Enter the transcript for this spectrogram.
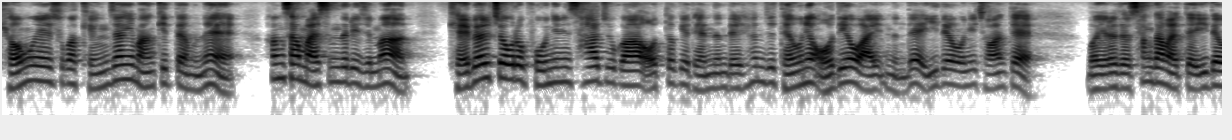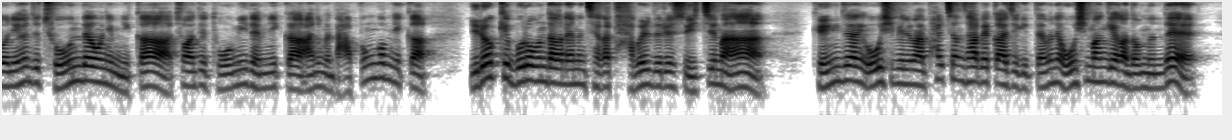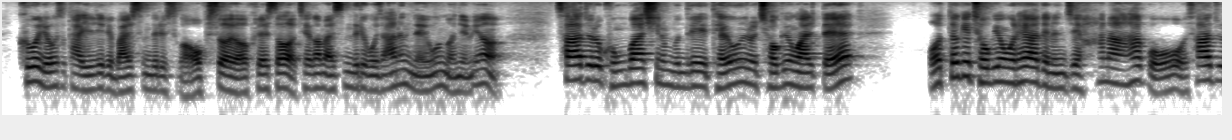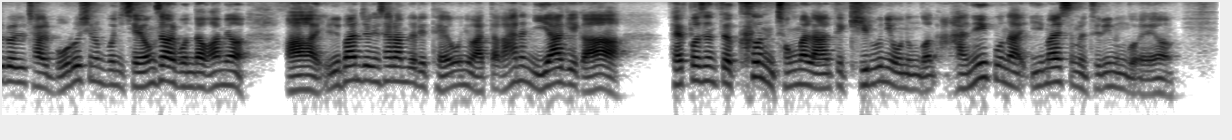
경우의 수가 굉장히 많기 때문에 항상 말씀드리지만, 개별적으로 본인 사주가 어떻게 됐는데 현재 대운이 어디에 와 있는데 이 대운이 저한테 뭐 예를 들어 상담할 때 이 대운이 현재 좋은 대운입니까? 저한테 도움이 됩니까? 아니면 나쁜 겁니까? 이렇게 물어본다 그러면 제가 답을 드릴 수 있지만 굉장히 51만 8,400까지이기 때문에 50만 개가 넘는데 그걸 여기서 다 일일이 말씀드릴 수가 없어요. 그래서 제가 말씀드리고자 하는 내용은 뭐냐면 사주를 공부하시는 분들이 대운을 적용할 때 어떻게 적용을 해야 되는지 하나 하고 사주를 잘 모르시는 분이 제 영상을 본다고 하면 아 일반적인 사람들이 대운이 왔다가 하는 이야기가 100%큰 정말 나한테 기운이 오는 건 아니구나 이 말씀을 드리는 거예요.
